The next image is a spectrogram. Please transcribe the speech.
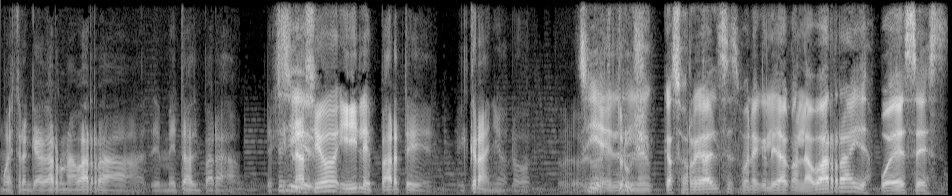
muestran que agarra una barra de metal para el Sí, sí, gimnasio y le parte el cráneo. Lo, lo- lo Sí, en el caso real se supone que le da con la barra y después es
